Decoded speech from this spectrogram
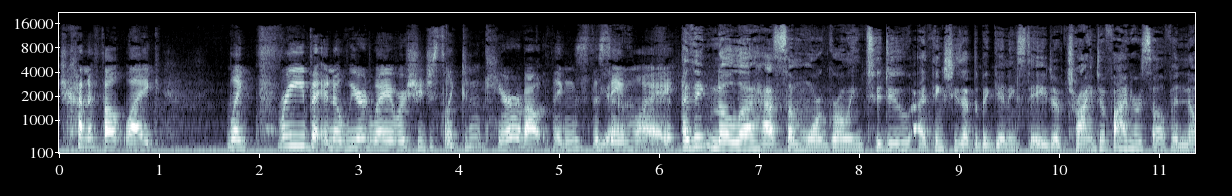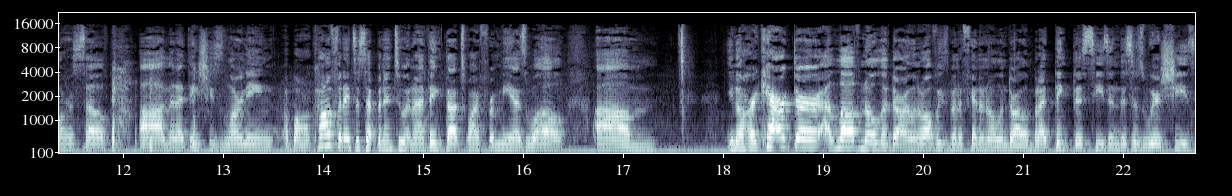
she kind of felt like like free but in a weird way where she just like didn't care about things the same way I think Nola has some more growing to do. I think she's at the beginning stage of trying to find herself and know herself. Um, and I think she's learning about her confidence and stepping into it. And I think that's why, for me as well, um, you know, her character. I love Nola Darling. I've always been a fan of Nola Darling, but I think this season, this is where she's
